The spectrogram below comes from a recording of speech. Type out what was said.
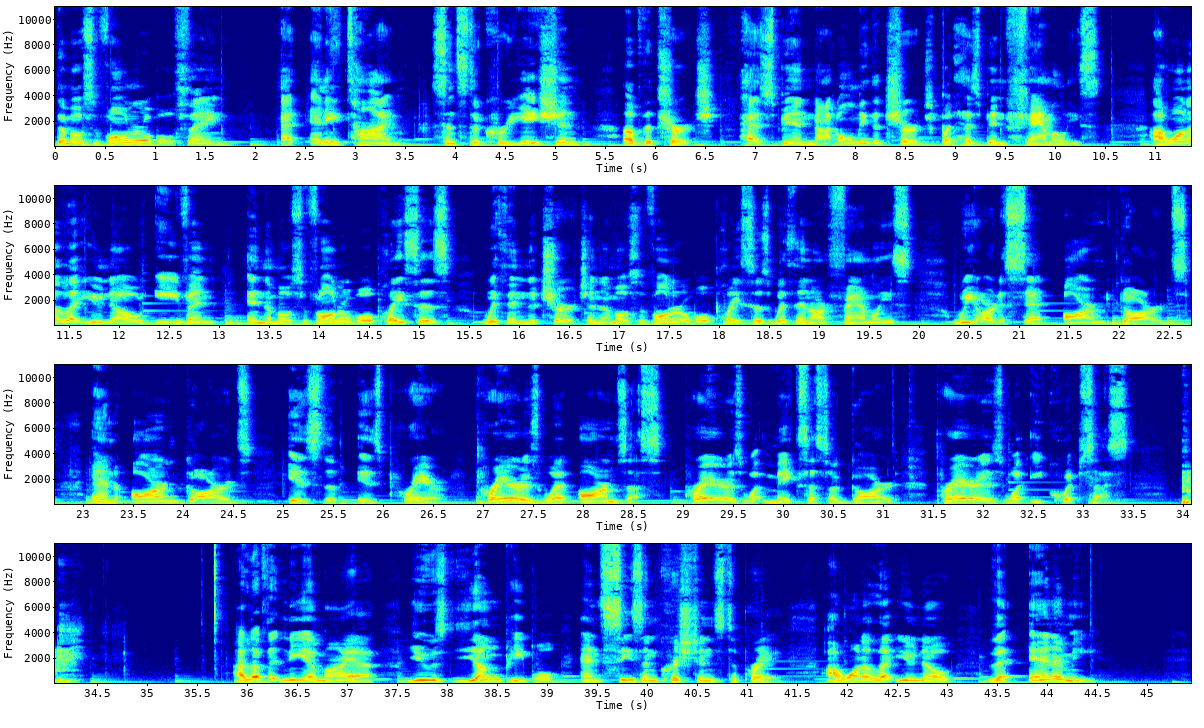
the most vulnerable thing at any time since the creation of the church has been not only the church, but has been families. I want to let you know, even in the most vulnerable places within the church and the most vulnerable places within our families, we are to set armed guards. And armed guards is the is prayer. Prayer is what arms us. Prayer is what makes us a guard. Prayer is what equips us. I love that Nehemiah used young people and seasoned Christians to pray. I want to let you know the enemy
